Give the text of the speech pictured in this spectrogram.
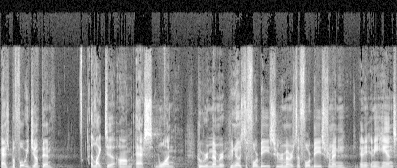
As before we jump in, I'd like to um, ask one who remember who knows the four B's. Who remembers the four B's from any any, any hands?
